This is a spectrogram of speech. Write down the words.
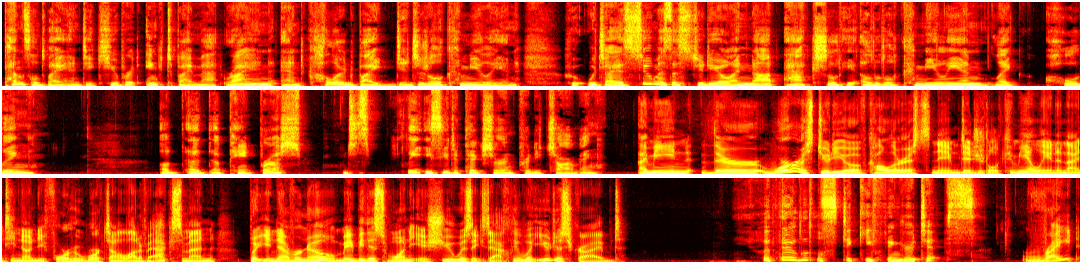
penciled by Andy Kubert, inked by Matt Ryan, and colored by Digital Chameleon, who, which I assume is a studio and not actually a little chameleon, like holding a, a, a paintbrush, which is really easy to picture and pretty charming. I mean, there were a studio of colorists named Digital Chameleon in 1994 who worked on a lot of X Men, but you never know. Maybe this one issue was exactly what you described. With their little sticky fingertips right?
